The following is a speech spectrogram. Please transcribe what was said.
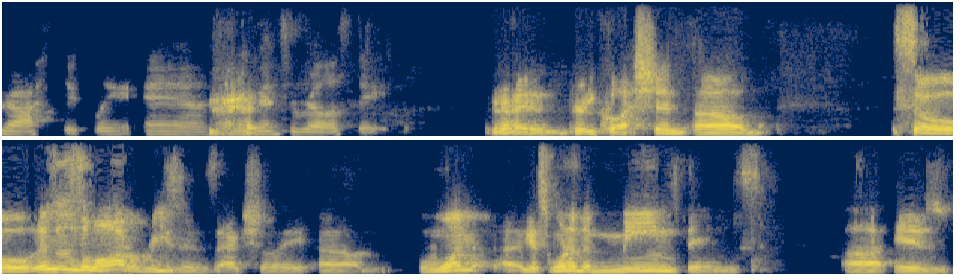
drastically and right. move into real estate? Right, great question. Um, so there's, there's, a lot of reasons actually. Um, one, I guess, one of the main things uh, is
